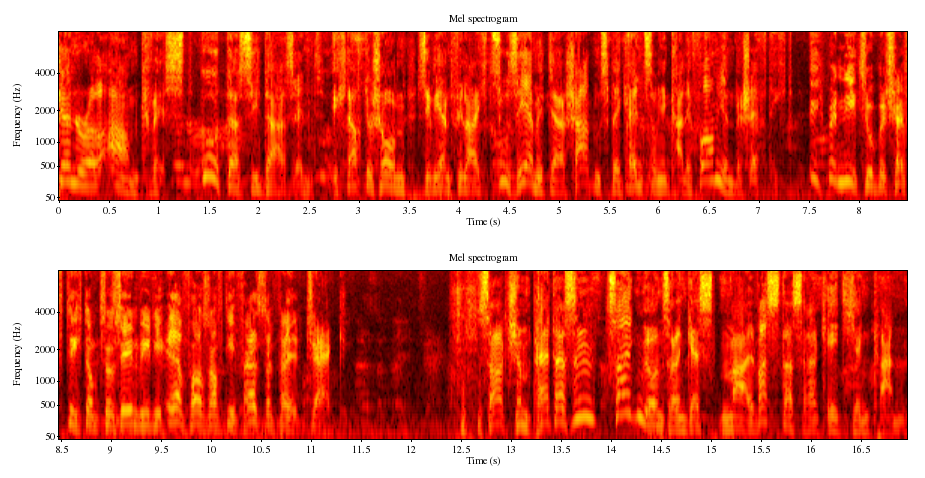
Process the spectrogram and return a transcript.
General Armquist, gut, dass Sie da sind. Ich dachte schon, Sie wären vielleicht zu sehr mit der Schadensbegrenzung in Kalifornien beschäftigt. Ich bin nie zu beschäftigt, um zu sehen, wie die Air Force auf die Fresse fällt, Jack. Sergeant Patterson, zeigen wir unseren Gästen mal, was das Raketchen kann.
